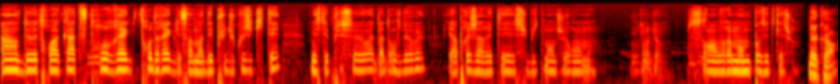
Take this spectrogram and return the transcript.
1, 2, 3, 4, trop, règles, trop de règles et ça m'a déplu. Du coup, j'ai quitté. Mais c'était plus euh, ouais, de la danse de rue. Et après, j'ai arrêté subitement du jour au lendemain. Sans vraiment me poser de questions. D'accord.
